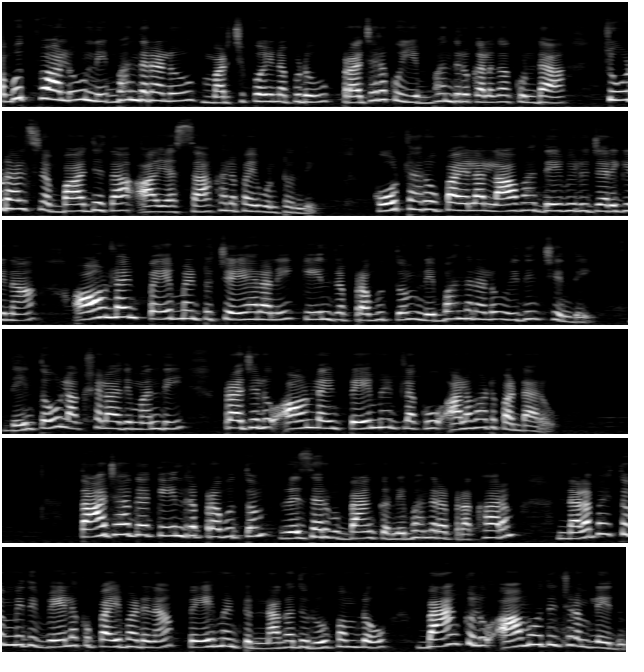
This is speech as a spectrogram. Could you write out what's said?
ప్రభుత్వాలు నిబంధనలు మర్చిపోయినప్పుడు ప్రజలకు ఇబ్బందులు కలగకుండా చూడాల్సిన బాధ్యత ఆయా శాఖలపై ఉంటుంది. కోట్ల రూపాయల లావాదేవీలు జరిగిన ఆన్లైన్ పేమెంట్ చేయాలని కేంద్ర ప్రభుత్వం నిబంధనలు విధించింది. దీంతో లక్షలాది మంది ప్రజలు ఆన్లైన్ పేమెంట్లకు అలవాటు పడ్డారు. తాజాగా కేంద్ర ప్రభుత్వం రిజర్వ్ బ్యాంక్ నిబంధనల ప్రకారం నలభై తొమ్మిది వేలకు పైబడిన పేమెంట్ నగదు రూపంలో బ్యాంకులు ఆమోదించడం లేదు.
